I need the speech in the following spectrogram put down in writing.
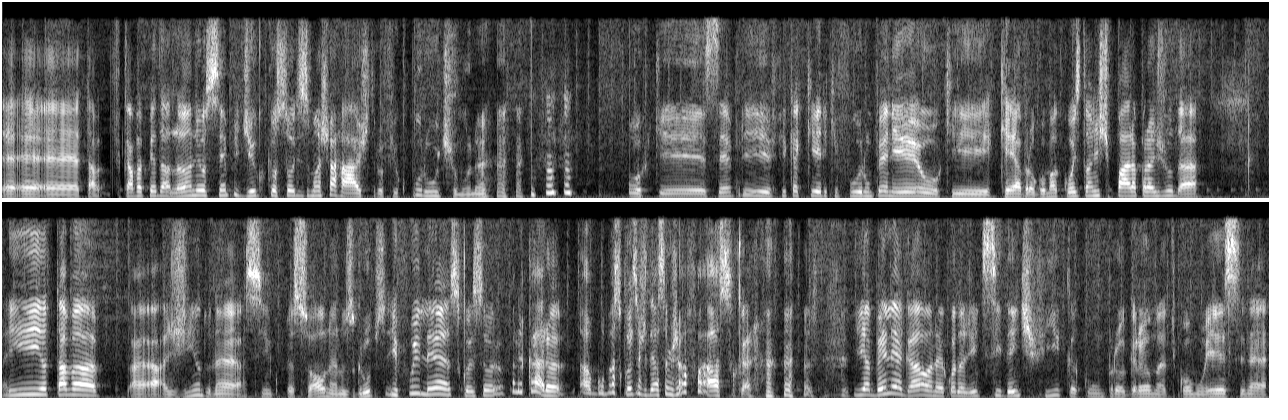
é, é, é, tá, ficava pedalando e eu sempre digo que eu sou desmancha-rastro, eu fico por último, né? Porque sempre fica aquele que fura um pneu, que quebra alguma coisa, então a gente para para ajudar. E eu tava agindo, né, assim com o pessoal, né, nos grupos, e fui ler as coisas. Eu falei, cara, algumas coisas dessas eu já faço, cara. e é bem legal, né, quando a gente se identifica com um programa como esse, né,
